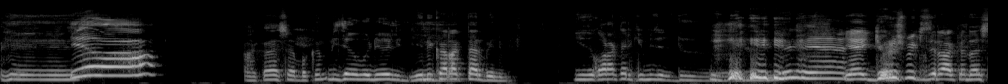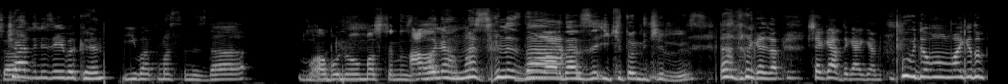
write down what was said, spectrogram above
Ee, Ya. arkadaşlar bakın Bize abone olun. yeni karakter benim. Yeni karakter ikimiziz. Ya, görüşmek üzere arkadaşlar. Kendinize iyi bakın. İyi bakmazsanız da abone olmazsanız da abone olmazsanız da bunlardan size iki ton içiririz. Evet arkadaşlar şaka yaptık arkadaşlar. Bu videomu like atın.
